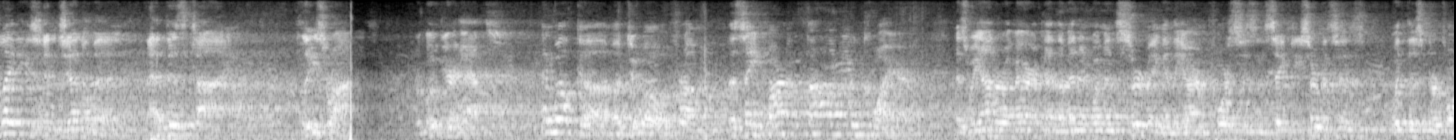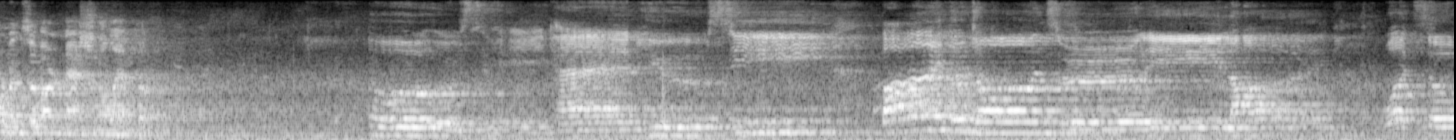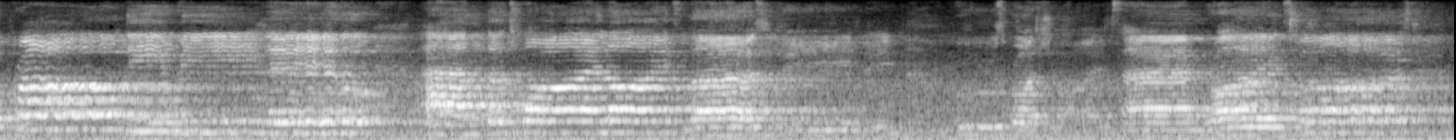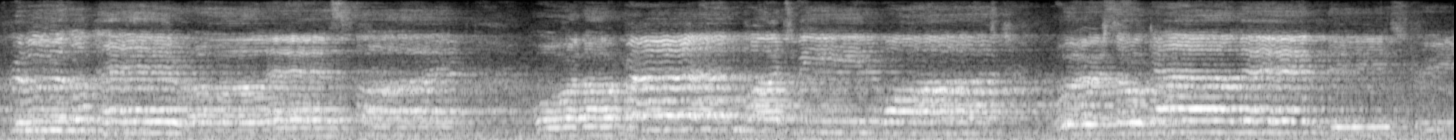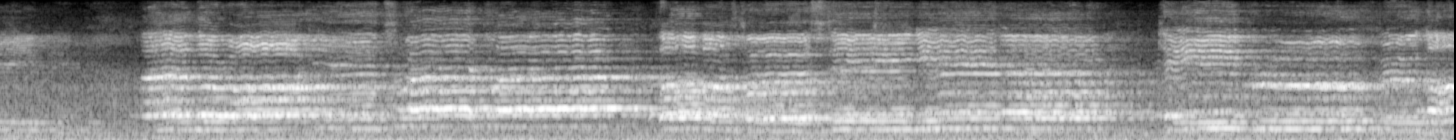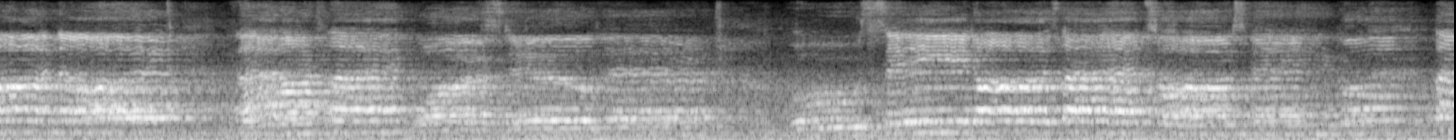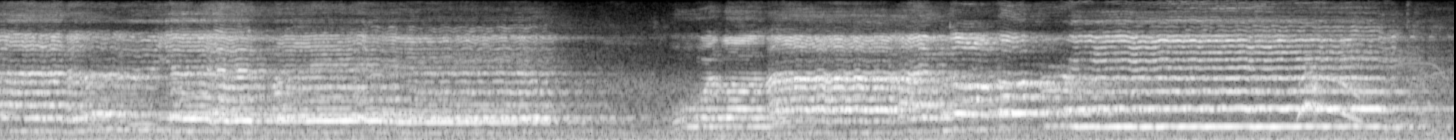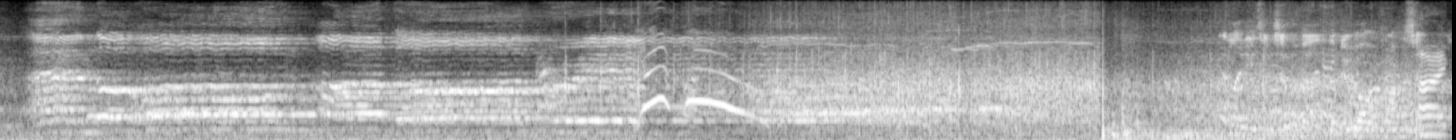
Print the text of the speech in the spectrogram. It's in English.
Ladies and gentlemen, at this time, please rise, remove your hats, and welcome a duo from the St. Bartholomew Choir as we honor America and the men and women serving in the armed forces and safety services with this performance of our national anthem. Oh, say, can you see by the dawn 번. All right.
